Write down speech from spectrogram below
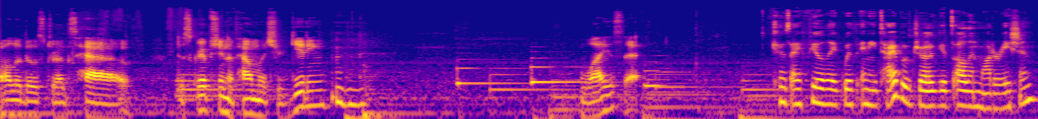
all of those drugs have description of how much you're getting. hmm Why is that? Because I feel like with any type of drug, it's all in moderation.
